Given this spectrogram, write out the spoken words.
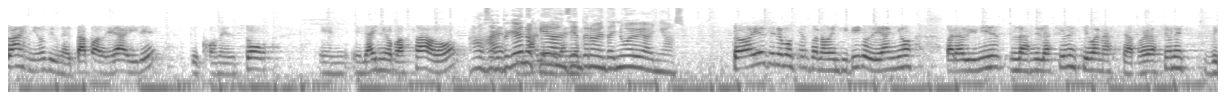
años de una etapa de aire que comenzó en el año pasado Ah, o sea, ah, que todavía nos quedan año 199 años. Todavía tenemos 190 y pico de años para vivir las relaciones que van a ser, relaciones de,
